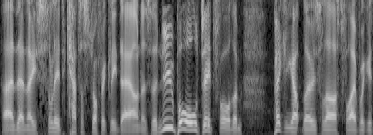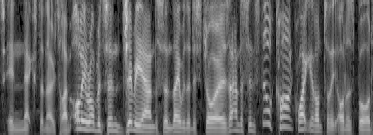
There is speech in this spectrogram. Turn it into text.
and then they slid catastrophically down, as the new ball did for them. Picking up those last five wickets in next to no time. Ollie Robinson, Jimmy Anderson, they were the destroyers. Anderson still can't quite get onto the honours board,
